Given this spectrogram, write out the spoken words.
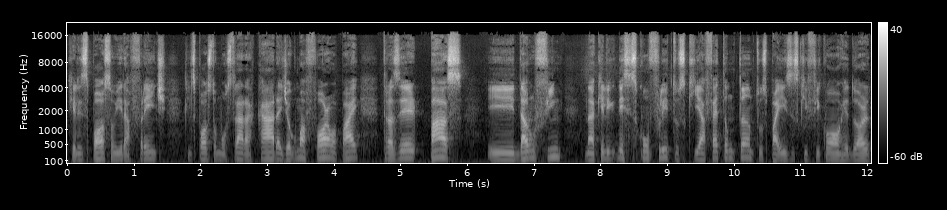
que eles possam ir à frente, que eles possam mostrar a cara e, de alguma forma, Pai, trazer paz e dar um fim naquele, nesses conflitos que afetam tanto os países que ficam ao redor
